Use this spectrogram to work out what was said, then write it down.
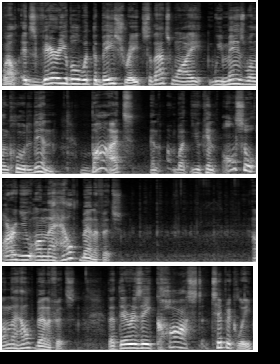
Well, it's variable with the base rate, so that's why we may as well include it in. But and but you can also argue on the health benefits. On the health benefits that there is a cost typically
